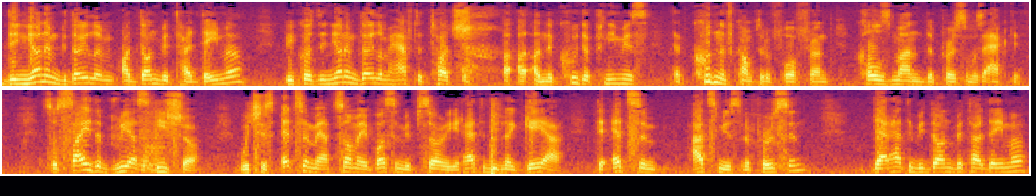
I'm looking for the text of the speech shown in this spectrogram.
The nyanim gdoilim are done b'tardema because the nyanim gdoilim have to touch a, a, a nekuda pnimius that couldn't have come to the forefront. Kolzman, the person was active. So the brias isha, which is etzem atzome basim ipsori, it had to be negea the etzem atzmius the person. That had to be done b'tardema.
